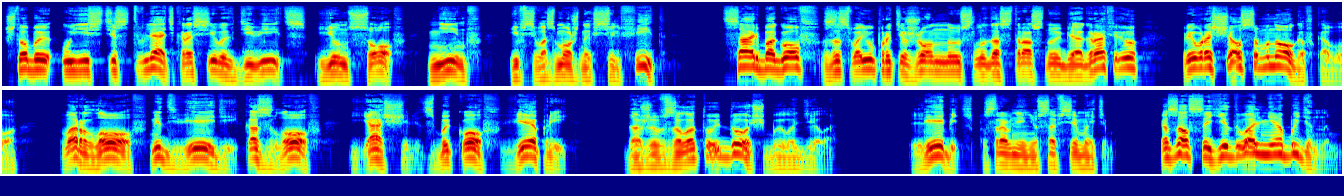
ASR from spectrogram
Чтобы уестествлять красивых девиц, юнцов, нимф и всевозможных сельфид, царь богов за свою протяженную сладострастную биографию превращался много в кого — в орлов, медведей, козлов, ящериц, быков, вепрей. Даже в золотой дождь было дело. Лебедь, по сравнению со всем этим, казался едва ли необыденным.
